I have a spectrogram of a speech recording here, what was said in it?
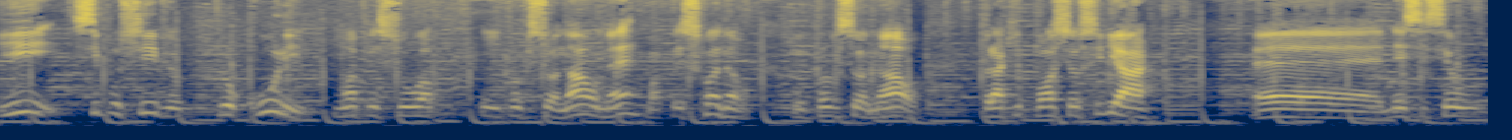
E, se possível, procure uma pessoa, um profissional, né? Uma pessoa não, um profissional para que possa auxiliar é, nesse, seu,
